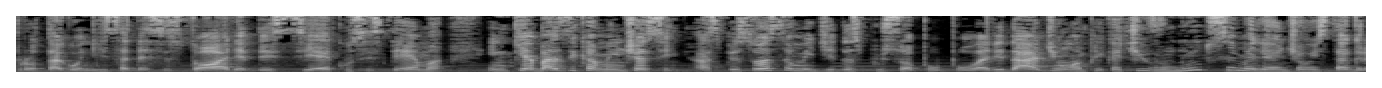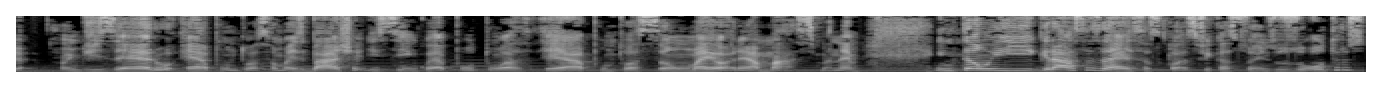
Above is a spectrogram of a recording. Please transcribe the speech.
protagonista dessa história, desse ecossistema, em que é basicamente assim: as pessoas são medidas por sua popularidade em um aplicativo muito semelhante ao Instagram, onde zero é a pontuação mais baixa e cinco é a, pontua é a pontuação maior, é a máxima, né? Então, e graças a essas classificações dos outros,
